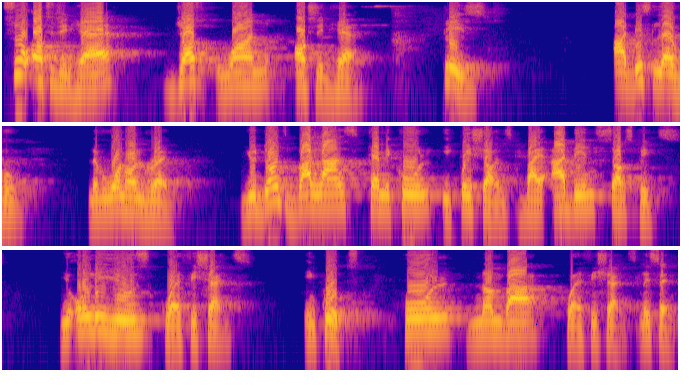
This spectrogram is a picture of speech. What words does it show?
Two oxygen here, just one oxygen here. Please, at this level, level 100, you don't balance chemical equations by adding subscripts. You only use coefficients. In quotes, whole number coefficients. Listen,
